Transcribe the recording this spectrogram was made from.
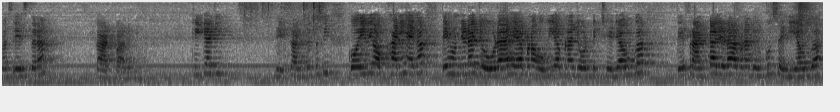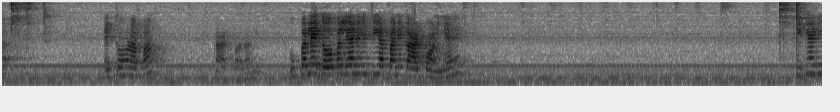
ਬਸ ਇਸ ਤਰ੍ਹਾਂ ਕਾਟ ਪਾ ਦੇਣੀ ਹੈ। ਠੀਕ ਹੈ ਜੀ? ਦੇਖ ਸਕਦੇ ਹੋ ਤੁਸੀਂ? ਕੋਈ ਵੀ ਔਖਾ ਨਹੀਂ ਹੈਗਾ। ਤੇ ਹੁਣ ਜਿਹੜਾ ਜੋੜ ਆ ਇਹ ਆਪਣਾ, ਉਹ ਵੀ ਆਪਣਾ ਜੋੜ ਪਿੱਛੇ ਜਾਊਗਾ ਤੇ ਫਰੰਟ ਆ ਜਿਹੜਾ ਆਪਣਾ ਬਿਲਕੁਲ ਸਹੀ ਆਊਗਾ। ਇੱਥੋਂ ਹੁਣ ਆਪਾਂ ਕਾਟ ਪਾ ਦਾਂਗੇ। ਉੱਪਰਲੇ ਦੋ ਪੱਲਿਆਂ ਦੇ ਵਿੱਚ ਹੀ ਆਪਾਂ ਨੇ ਕਾਟ ਪਾਉਣੀ ਹੈ ਇਹ। ਠੀਕ ਹੈ ਜੀ?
